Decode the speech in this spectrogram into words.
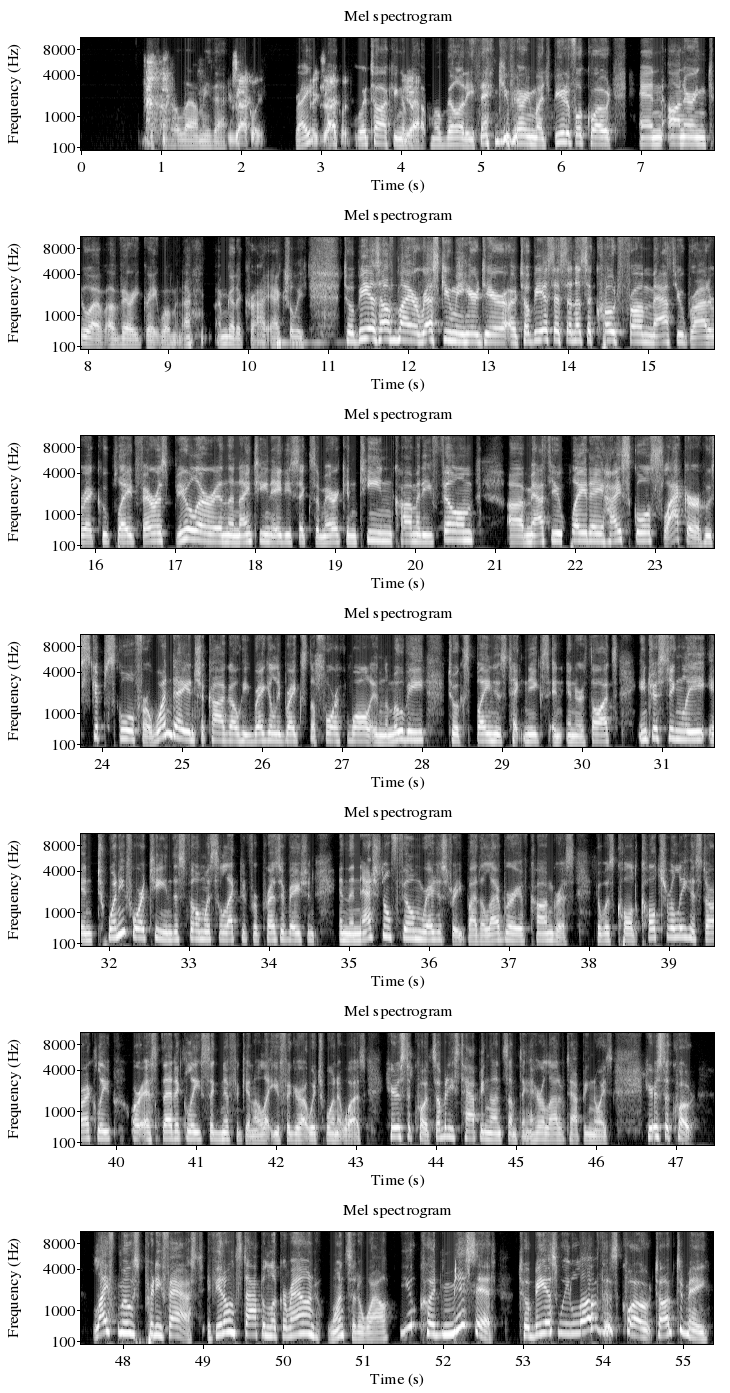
allow me that. Exactly right? Exactly. We're talking yeah. about mobility. Thank you very much. Beautiful quote and honoring to a, a very great woman. I'm, I'm going to cry actually. Tobias Hoffmeyer, rescue me here, dear. Uh, Tobias has sent us a quote from Matthew Broderick, who played Ferris Bueller in the 1986 American teen comedy film. Uh, Matthew played a high school slacker who skipped school for one day in Chicago. He regularly breaks the fourth wall in the movie to explain his techniques and inner thoughts. Interestingly, in 2014, this film was selected for preservation in the National Film Registry by the Library of Congress. It was called Culturally, Historically, or Aesthetically Significant. I'll let you figure out which one it was. Here's the quote somebody's tapping on something. I hear a lot of tapping noise. Here's the quote. Life moves pretty fast. If you don't stop and look around once in a while, you could miss it. Tobias, we love this quote. Talk to me.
